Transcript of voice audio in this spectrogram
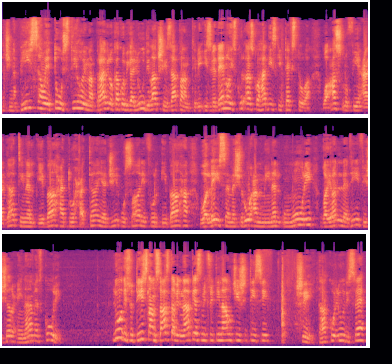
Znači, napisao je tu u stihovima pravilo kako bi ga ljudi lakše zapamtili, izvedeno iz kuransko-hadijskih tekstova. Wa aslu fi adatina al-ibahatu hatta yaji usarifu al-ibaha wa laysa mashru'an min al-umuri ghayra alladhi fi shar'ina madhkuri. Ljudi su ti islam sastavili na pjesmicu i ti naučiš i ti si ši. Tako ljudi sve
